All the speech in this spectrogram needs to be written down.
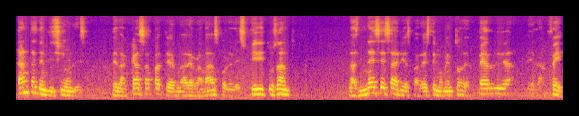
tantas bendiciones de la casa paterna derramadas por el Espíritu Santo las necesarias para este momento de pérdida de la fe,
